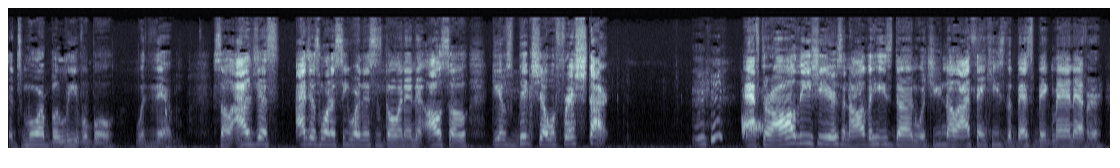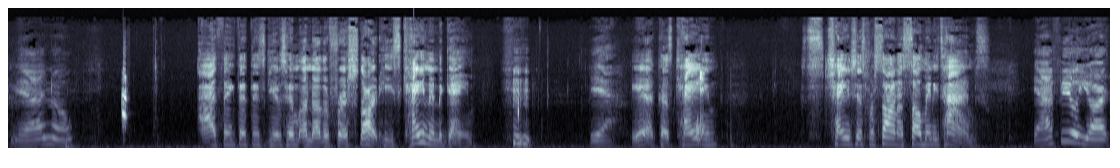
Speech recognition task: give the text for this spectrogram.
It's more believable with them. So I just I just want to see where this is going and it also gives Big Show a fresh start. Mm-hmm. After all these years and all that he's done, which you know I think he's the best big man ever. Yeah, I know. I think that this gives him another fresh start. He's Kane in the game. Yeah. Yeah, because Kane s- changed his persona so many times. Yeah, I feel you, Art.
